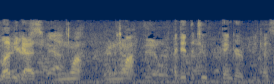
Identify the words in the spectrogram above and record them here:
Love you guys. Mwah. Mwah. I did the two finger because.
